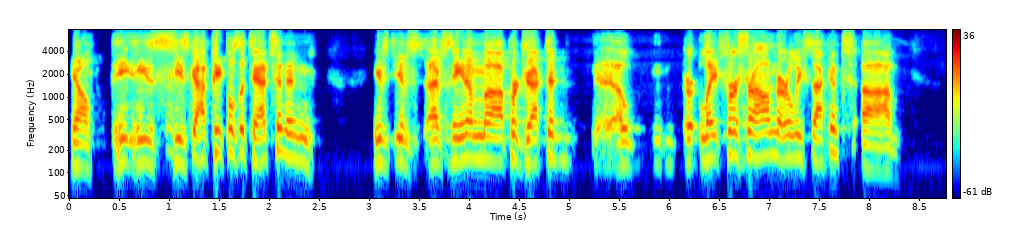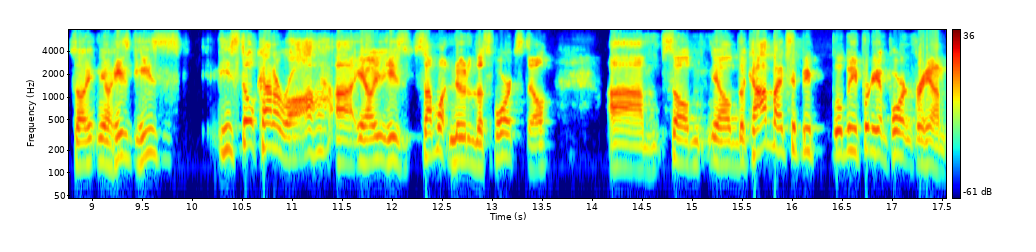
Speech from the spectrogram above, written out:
you know he, he's he's got people's attention, and he's, he's I've seen him uh, projected uh, late first round, early second. Um, so you know he's he's he's still kind of raw. Uh, you know, he's somewhat new to the sport still. Um, so you know the combine should be will be pretty important for him.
